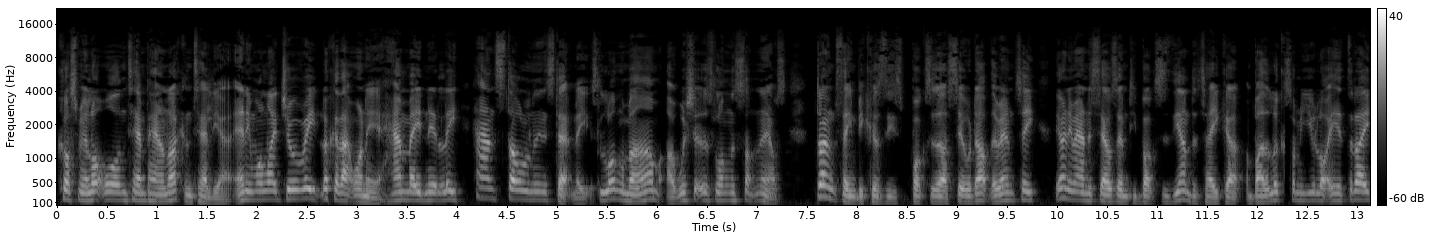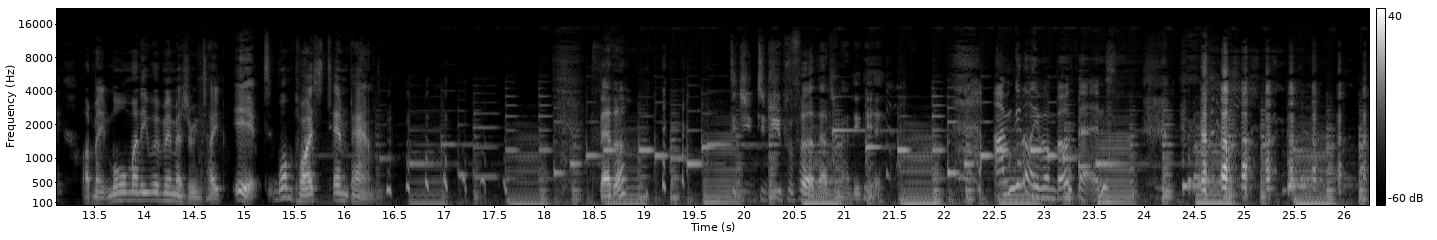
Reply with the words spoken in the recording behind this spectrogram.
cost me a lot more than £10, I can tell you. Anyone like jewellery? Look at that one here, handmade in Italy, hand stolen in Stepney. It's long as my arm, I wish it was long as something else. Don't think because these boxes are sealed up, they're empty. The only man who sells empty boxes is the Undertaker, and by the look of some of you lot here today, I'd make more money with my measuring tape. Here, one price, £10. Better? did you did you prefer that, Randy dear? I'm going to leave them both in.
